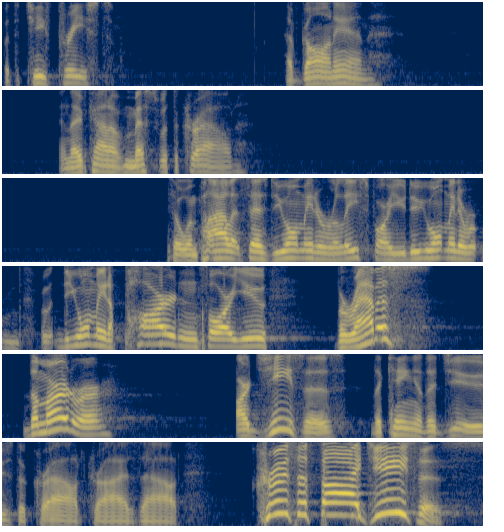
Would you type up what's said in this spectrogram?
But the chief priests have gone in and they've kind of messed with the crowd. So when Pilate says, "Do you want me to release for you? Do you want me to do you want me to pardon for you Barabbas, the murderer, or Jesus, the king of the Jews?" The crowd cries out, "Crucify Jesus!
